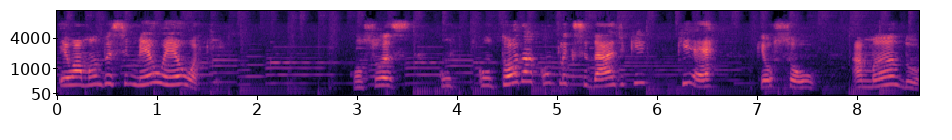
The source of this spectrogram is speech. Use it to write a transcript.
Eu amando esse meu eu aqui. Com suas. Com, com toda a complexidade que, que é, que eu sou. Amando,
